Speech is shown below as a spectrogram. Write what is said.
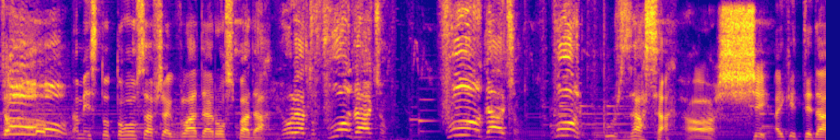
too! Namiesto toho sa však vláda rozpada. Julia, to furt dáčo! Furt dáčo! Už zasa. Oh, shit. Aj keď teda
